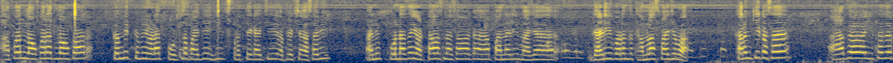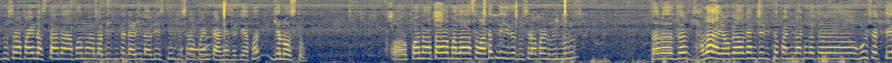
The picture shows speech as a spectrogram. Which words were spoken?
आपण लवकरात लवकर कमीत कमी वेळात पोहोचलं पाहिजे हीच प्रत्येकाची अपेक्षा असावी. आणि कोणाचाही अट्टावास नसावा का हा पानाडी माझ्या गाडीपर्यंत थांबलाच पाहिजे बा. कारण की कसं आहे आज इथं जर दुसरा पॉईंट असता तर आपण लगेच इथं गाडी लावली असती दुसरा पॉईंट काढण्यासाठी आपण गेलो असतो. पण आता मला असं वाटत नाही इथं दुसरा पॉईंट होईल म्हणून. तर जर झाला योगायोगाने तिथं पाणी लागलं तर होऊ शकते.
